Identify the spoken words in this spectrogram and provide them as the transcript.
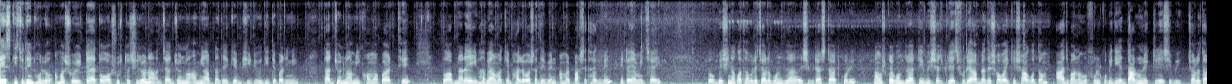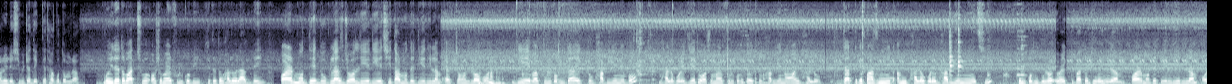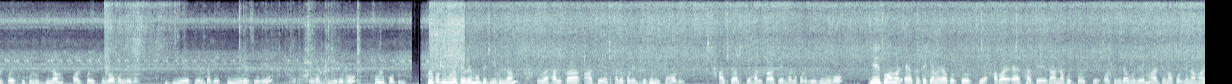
বেশ কিছুদিন হলো আমার শরীরটা এত অসুস্থ ছিল না, যার জন্য আমি আপনাদেরকে ভিডিও দিতে পারিনি। তার জন্য আমি ক্ষমা প্রার্থী। তো আপনারা এইভাবে আমাকে ভালোবাসা দেবেন, আমার পাশে থাকবেন, এটাই আমি চাই। তো বেশি না কথা বলে চলো বন্ধুরা রেসিপিটা স্টার্ট করি। নমস্কার বন্ধুরা, টি বিশ্বাস ভিলেজ ফুডে আপনাদের সবাইকে স্বাগতম। আজ বানাবো ফুলকপি দিয়ে দারুণ একটি রেসিপি চলো তাহলে রেসিপিটা দেখতে থাকো তোমরা। বুঝতে তো পারছ, অসময়ের ফুলকপি, খেতে তো ভালো লাগবেই। কড়ার মধ্যে দু গ্লাস জল দিয়ে দিয়েছি। তার মধ্যে দিয়ে দিলাম এক চামচ লবণ। দিয়ে এবার ফুলকপিটা একটু ভাবিয়ে নেব। ভালো করে। যেহেতু অসময়ের ফুলকপি, তো একটু ভাবিয়ে নেওয়াই ভালো। চার থেকে পাঁচ মিনিট আমি ভালো করে ভাবিয়ে নিয়েছি ফুলকপিগুলো। এবার একটি পাত্রে ঢেলে নিলাম। কড়ার মধ্যে তেল দিয়ে দিলাম। অল্প একটু হলুদ দিলাম। অল্প একটু লবণ দেব। দিয়ে তেলটাকে একটু নেড়ে চেড়ে এবার দিয়ে দেব ফুলকপি। ফুলকপিগুলো তেলের মধ্যে দিয়ে দিলাম। এবার হালকা আঁচে ভালো করে ভেজে নিতে হবে। আস্তে আস্তে হালকা আঁচে ভালো করে ভেজে নেব। যেহেতু আমার এক হাতে ক্যামেরা করতে হচ্ছে, আবার এক হাতে রান্না করতে হচ্ছে, অসুবিধা হলে মার্জনা করবেন আমার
